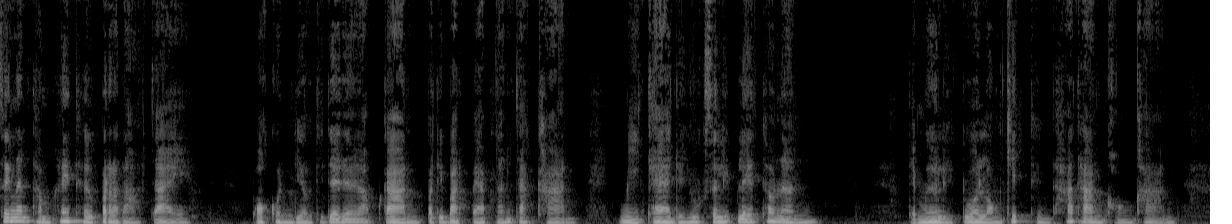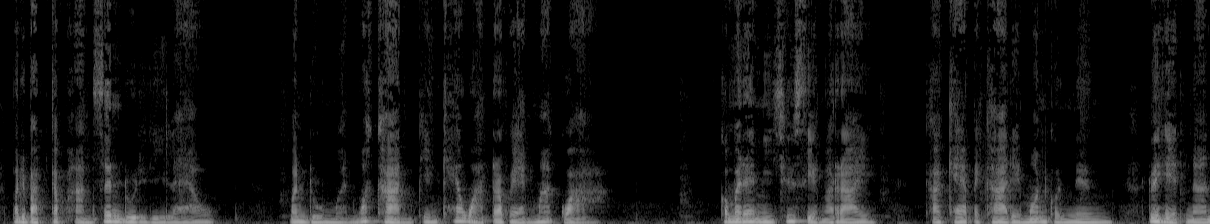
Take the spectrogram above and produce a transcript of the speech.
ซึ่งนั่นทำให้เธอประหลาดใจ เพราะคนเดียวที่ได้ได้รับการปฏิบัติแบบนั้นจากคาน มีแค่เดยุกสลิปเลสเท่านั้น แต่เมื่อหลีตัวลองคิดถึงท่าทางของคาน ปฏิบัติกับหันเส้นดูดีๆแล้ว มันดูเหมือนว่าคานเพียงแค่หวาดระแวงมากกว่า ก็ไม่ได้มีชื่อเสียงอะไร ข้าแค่ไปฆ่าเดมอนคนหนึ่ง ด้วยเหตุนั้น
